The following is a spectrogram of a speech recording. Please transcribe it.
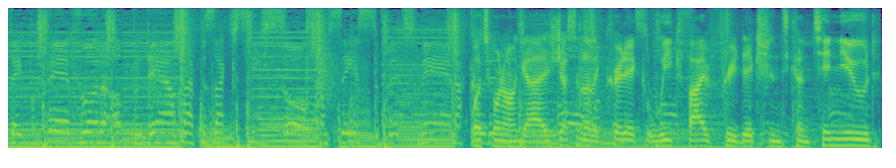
Stay prepared for the up and downs. Life is like a seesaw. Some say it's a bitch, man. What's going on, guys? Just another critic. Week five predictions continued.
